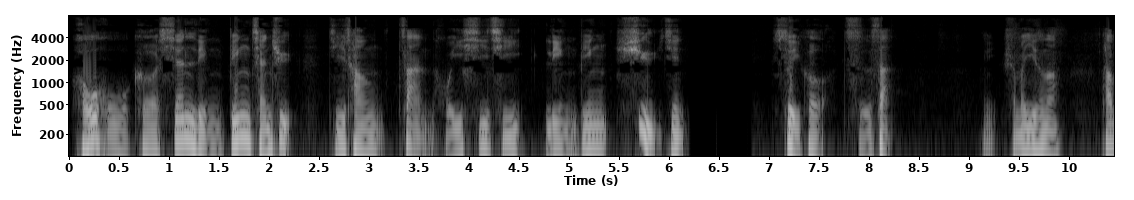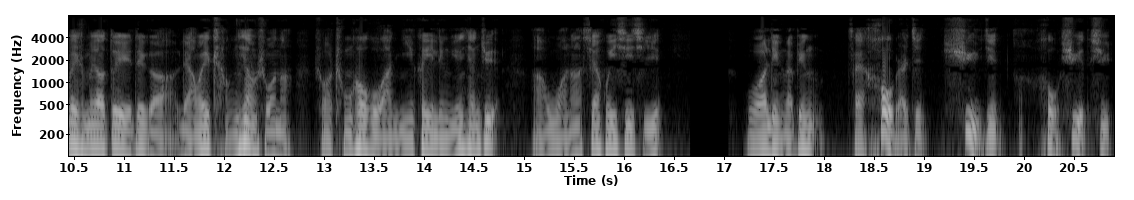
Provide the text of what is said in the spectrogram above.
侯虎可先领兵前去。”姬昌暂回西岐，领兵续进，遂可辞散。什么意思呢？他为什么要对这个两位丞相说呢？说崇侯虎啊，你可以领兵先去啊，我呢先回西岐，我领着兵在后边进，续进啊，后续的续，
